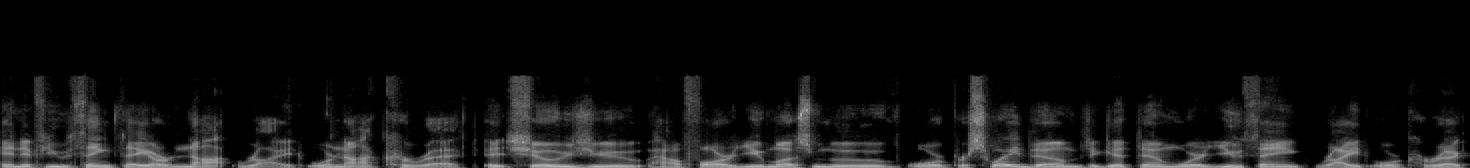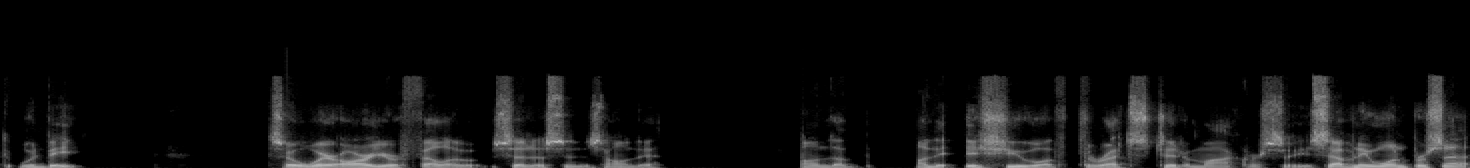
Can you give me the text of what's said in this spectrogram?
And if you think they are not right or not correct, it shows you how far you must move or persuade them to get them where you think right or correct would be. So where are your fellow citizens on the on the on the issue of threats to democracy? 71%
